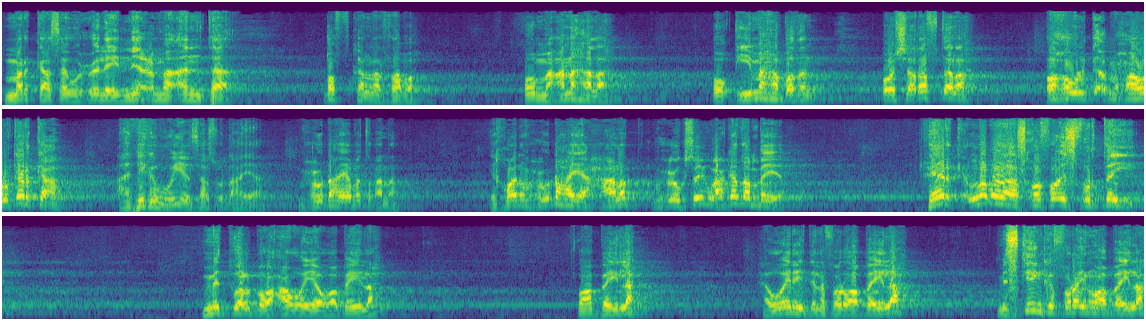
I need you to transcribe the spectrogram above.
Markaasaa wuxuu leeyay nicma anta qofka la rabo oo macnaha lah oo qiimaha badan oo sharafta lah oo hawlgarka ah. Adiga weeyaan saasuu dhahayaa. Muxuu dhahayaa mataqaanaa ikhwaani wuxuu dhahayaa xaalad wuxuu ogsoy wax ka dambeeya reerka labadaas qof oo isfurtay mid walba waxaa weeyaan waa bayla. Waa bayla. Haweenayda la furo waa bayla. Miskiinka furayn waa bayla.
